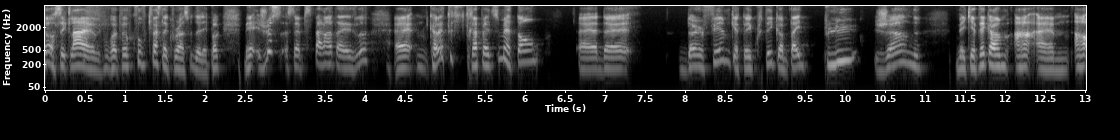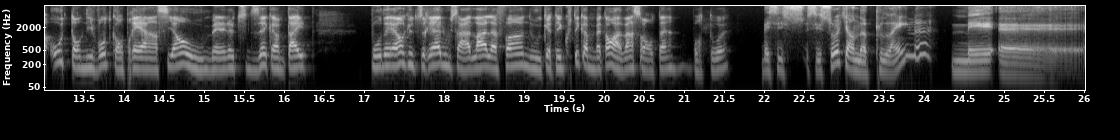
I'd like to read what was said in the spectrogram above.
non, c'est clair. Il faut, faut, qu'il fasse le CrossFit de l'époque. Mais juste cette petite parenthèse-là, euh, Colette, tu te rappelles-tu, mettons, euh, d'un film que tu as écouté comme peut-être plus jeune, mais qui était comme en, euh, en, haut de ton niveau de compréhension, ou mais là, tu disais comme peut-être pour des raisons culturelles où ça a l'air le fun ou que tu as écouté comme, mettons, avant son temps pour toi? Ben c'est sûr qu'il y en a plein, là, mais, euh,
